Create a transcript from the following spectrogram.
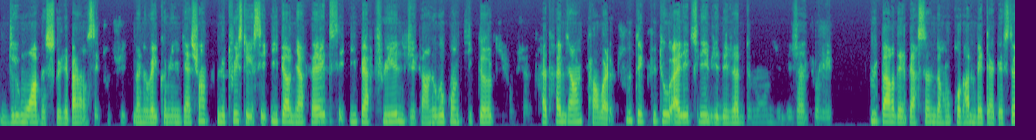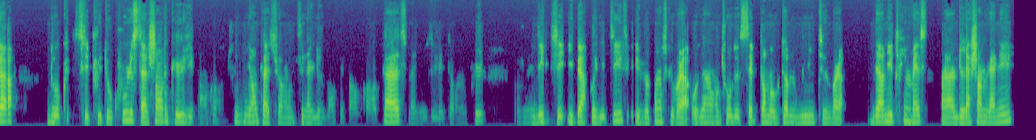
deux mois, parce que j'ai pas lancé tout de suite ma nouvelle communication, le twist, c'est hyper bien fait, c'est hyper fluide. J'ai fait un nouveau compte TikTok qui fonctionne très, très bien. Enfin, voilà, tout est plutôt à l'équilibre. J'ai déjà de demandes, j'ai déjà les plupart des personnes dans mon programme bêta tester. Donc, c'est plutôt cool, sachant que j'ai pas encore tout mis en place sur mon tunnel de vente n'est pas encore en place, ma newsletter non plus. Je me dis que c'est hyper positif et je pense que voilà, aux alentours de septembre, octobre, limite, voilà, dernier trimestre de la fin de l'année,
